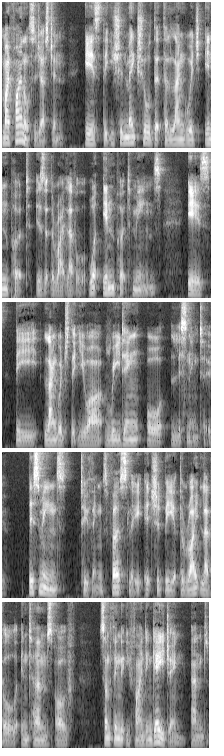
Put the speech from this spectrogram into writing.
My final suggestion is that you should make sure that the language input is at the right level. What input means is the language that you are reading or listening to. This means two things. Firstly, it should be at the right level in terms of something that you find engaging and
